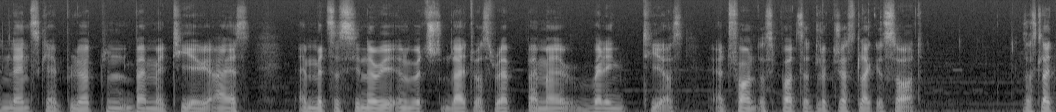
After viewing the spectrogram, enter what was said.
landscape blurred by my teary eyes, amidst the scenery in which light was wrapped by my welling tears, I'd found a spot that looked just like a sword. Just like,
